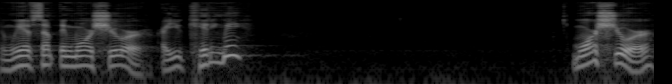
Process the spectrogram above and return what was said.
And we have something more sure. Are you kidding me? More sure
